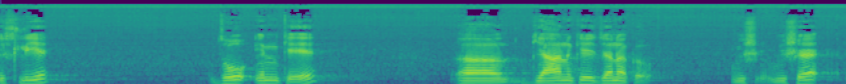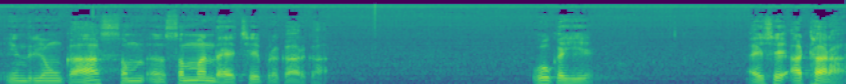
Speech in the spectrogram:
इसलिए जो इनके ज्ञान के जनक विषय इंद्रियों का संबंध है छह प्रकार का। वो कहिए, ऐसे अठारह,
